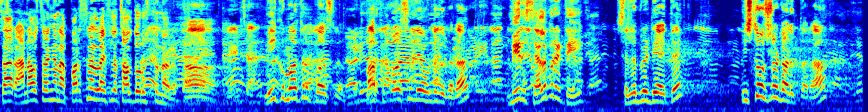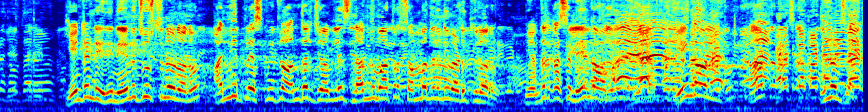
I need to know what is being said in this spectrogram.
సార్ అనవసరంగా నా పర్సనల్ లైఫ్లో తలదూరుస్తున్నారు మీకు మాత్రం పర్సనల్ పర్సనల్ ఉండదు కదా? మీరు సెలబ్రిటీ సెలబ్రిటీ అయితే? ఇష్టం వచ్చినట్టు అడుగుతారా? ఏంటండి ఇది? నేను చూస్తున్నాను అన్ని ప్రెస్ మీట్లో అందరు జర్నలిస్ట్ నన్ను మాత్రం సంబంధం లేని అడుగుతున్నారు. మీ అందరికి అసలు ఏం కావాలి? ఏం కావాలి మీకు? ఉండండి సార్.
